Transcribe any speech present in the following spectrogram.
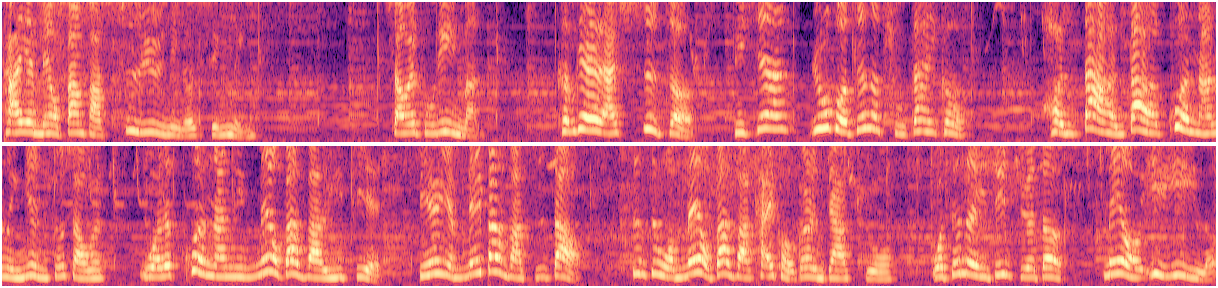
它也没有办法治愈你的心灵。小维鼓励你们，可不可以来试着？你现在如果真的处在一个很大很大的困难里面，你说小薇，我的困难你没有办法理解，别人也没办法知道，甚至我没有办法开口跟人家说。我真的已经觉得没有意义了。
